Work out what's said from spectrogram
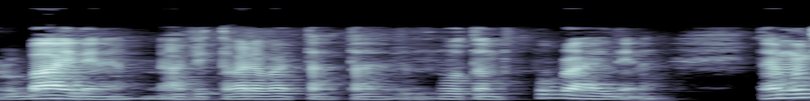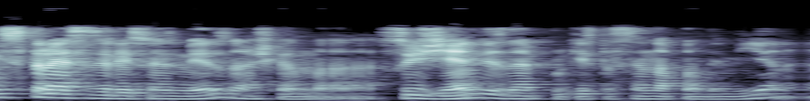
pro Biden, né? A vitória vai estar tá, tá votando pro Biden, né? Então é muito estranho essas eleições mesmo, né? acho que é uma sui generis, né? Porque está sendo na pandemia, né?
